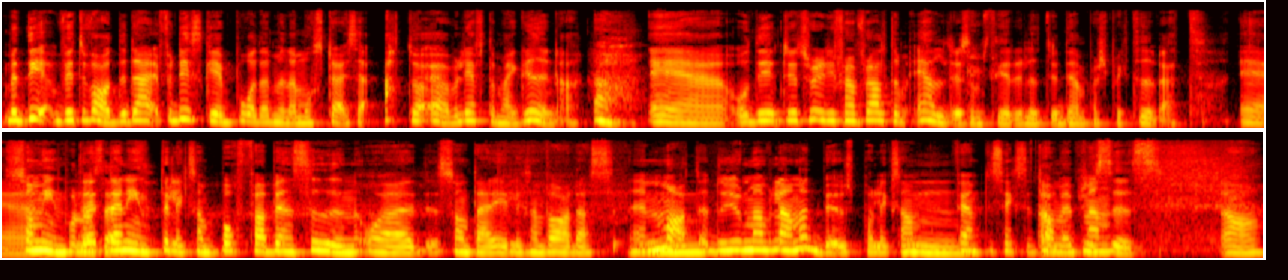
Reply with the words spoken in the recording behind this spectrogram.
Men det, vet du vad, det där, för det skrev båda mina mostrar, så här, att du har överlevt de här grejerna. Ah. Eh, och det, jag tror det är framförallt de äldre som ser det lite ur den perspektivet. Eh, Som inte, den sätt. inte liksom boffar bensin och sånt där i liksom vardagsmat. Då gjorde man väl annat bus på liksom 50-60-talet. Ja men precis. Ja.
